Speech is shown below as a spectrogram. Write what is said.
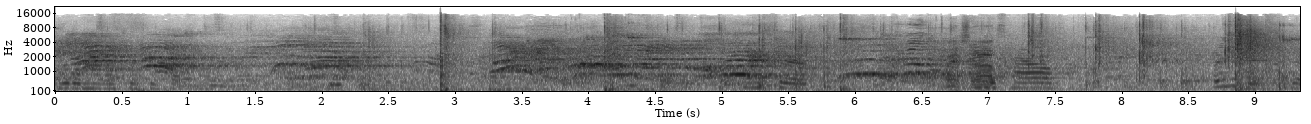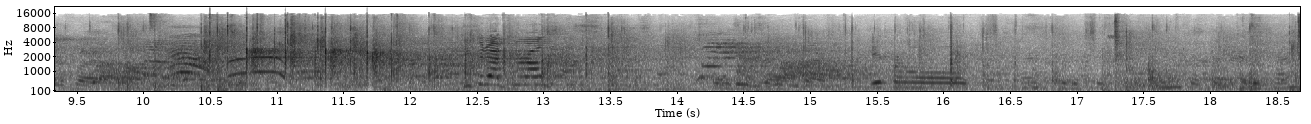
Little miniature professional. Nice serve. Nice Nice up. how. What is this gonna put? Keep it up, girls. April 10th to the 16th or 10th to the 10th.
